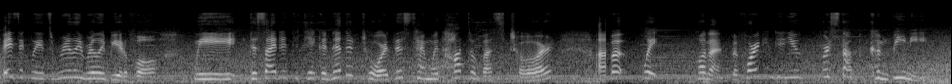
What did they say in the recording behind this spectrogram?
Basically it's really really beautiful. We decided to take another tour, this time with Bus tour. Uh, but wait, hold on. Before I continue, first stop Konbini.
